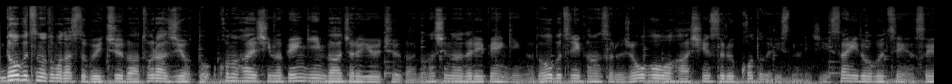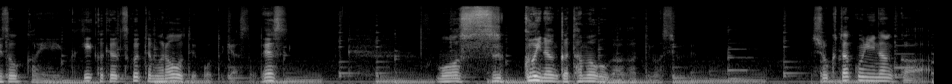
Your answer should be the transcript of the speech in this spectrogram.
動物の友達と VTuber とラジオとこの配信はペンギンバーチャル YouTuber 七種のアデリーペンギンが動物に関する情報を発信することでリスナーに実際に動物園や水族館へ行くきっかけを作ってもらおうというポッドキャストです。もうすっごいなんか卵が上がってますよね。食卓になんか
